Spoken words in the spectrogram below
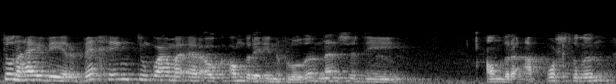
toen hij weer wegging, toen kwamen er ook andere invloeden. Mensen die, andere apostelen.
